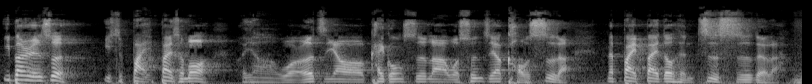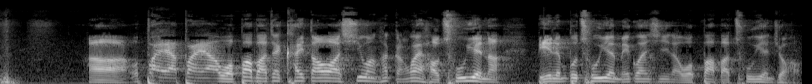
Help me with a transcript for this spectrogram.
一般人是一直拜拜什么？哎呀，我儿子要开公司啦，我孙子要考试了，那拜拜都很自私的啦。啊，我拜呀拜呀，我爸爸在开刀啊，希望他赶快好出院呐。别人不出院没关系的，我爸爸出院就好。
